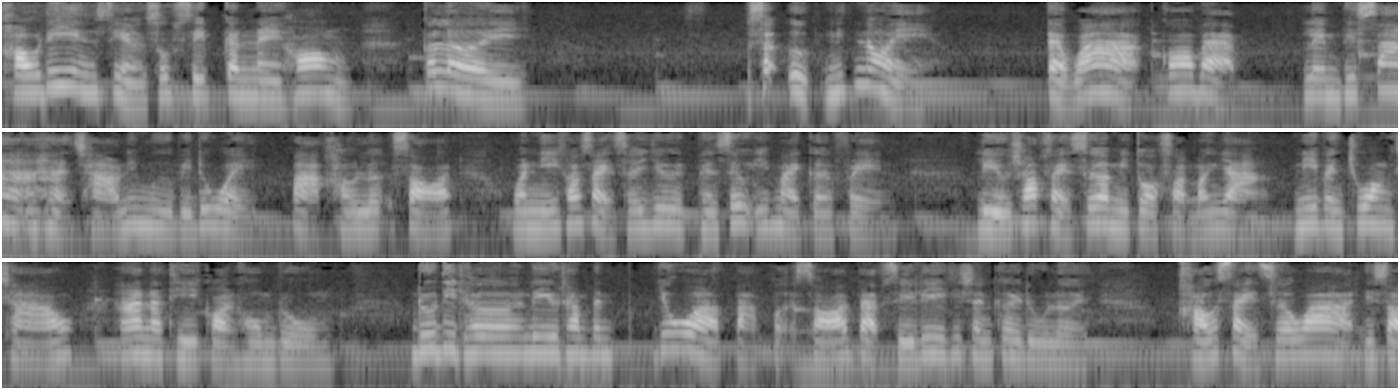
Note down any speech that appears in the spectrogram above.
เขาได้ยินเสียงซุบซิบกันในห้อง ก็เลยสะอึกนิดหน่อย แต่ว่าก็แบบเลมพิซซ่าอาหารเช้าในมือไปด้วย ปากเขาเลอะซอส วันนี้เขาใส่เสื้อยืด Pencil Eat My Girlfriend ลิวชอบใส่เสื้อมีตัวอักษรบางอย่าง นี่เป็นช่วงเช้า 5 นาทีก่อนโฮมรูมดูดีเธอลิวทำเป็นยั่วปากเปิดซอสแบบซีรีส์ที่ฉันเคยดูเลย เขาใส่เสื้อว่าดิสอ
